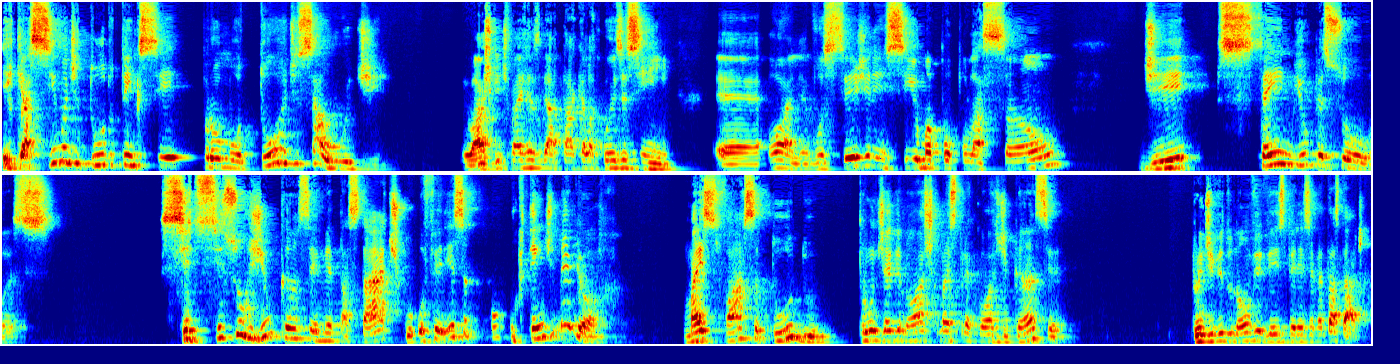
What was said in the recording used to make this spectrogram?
e que, acima de tudo, tem que ser promotor de saúde. Eu acho que a gente vai resgatar aquela coisa assim: é, olha, você gerencia uma população de 100 mil pessoas se, se surgir um câncer metastático, ofereça o que tem de melhor, mas faça tudo para um diagnóstico mais precoce de câncer, para o indivíduo não viver experiência metastática.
